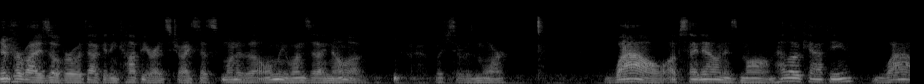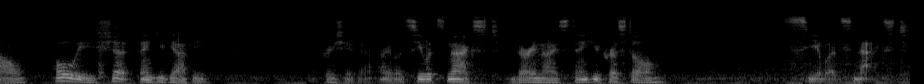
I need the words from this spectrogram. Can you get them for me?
improvise over without getting copyright strikes. That's one of the only ones that I know of. Wish there was more. Wow, Upside Down is mom. Hello, Kathy. Wow. Holy shit. Thank you, Kathy. Appreciate that. All right, let's see what's next. Very nice. Thank you, Crystal. See what's next.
